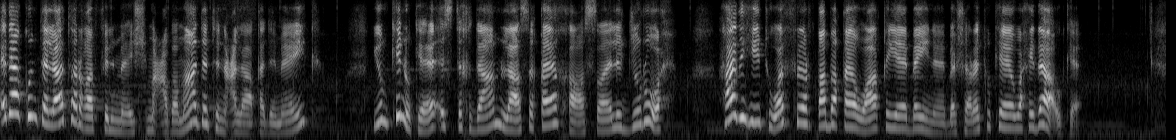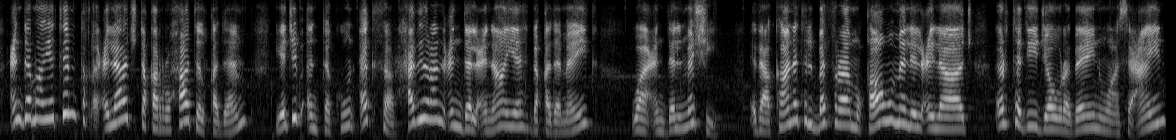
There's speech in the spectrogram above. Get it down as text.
إذا كنت لا ترغب في المشي مع ضمادة على قدميك يمكنك استخدام لاصقة خاصة للجروح. هذه توفر طبقة واقية بين بشرتك وحذاؤك. عندما يتم علاج تقرحات القدم يجب أن تكون أكثر حذرا عند العناية بقدميك وعند المشي. إذا كانت البثره مقاومة للعلاج ارتدي جوربين واسعين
